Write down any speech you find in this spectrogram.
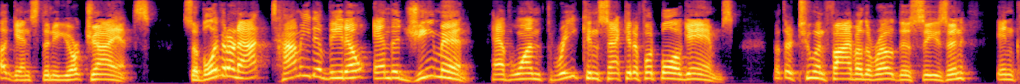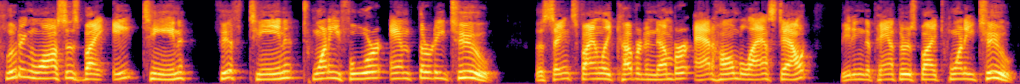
against the New York Giants. So believe it or not, Tommy DeVito and the G Men have won three consecutive football games, but they're two and five on the road this season, including losses by 18, 15, 24, and 32. The Saints finally covered a number at home last out, beating the Panthers by 22.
